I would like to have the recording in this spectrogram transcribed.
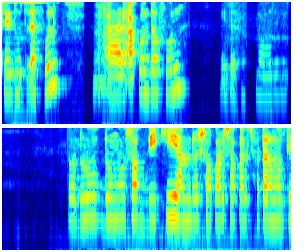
সেই ধুতরা ফুল আর আকন্দ ফুল, এই দেখো তো ধূপ, ধুমু সব দেখিয়ে আমরা সকাল সকাল ছটার মধ্যে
